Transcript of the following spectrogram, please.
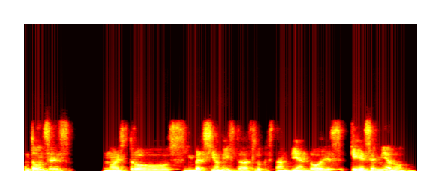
Entonces, nuestros inversionistas lo que están viendo es que ese miedo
